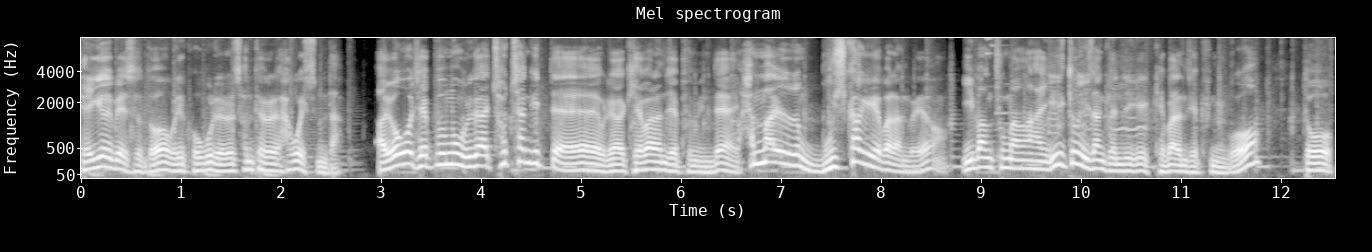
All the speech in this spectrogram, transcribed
대기업에서도 우리 고구려를 선택을 하고 있습니다. 아, 요거 제품은 우리가 초창기 때 우리가 개발한 제품인데 한마디로 좀 무식하게 개발한 거예요. 이 방충망은 한 1톤 이상 견디게 개발한 제품이고 또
